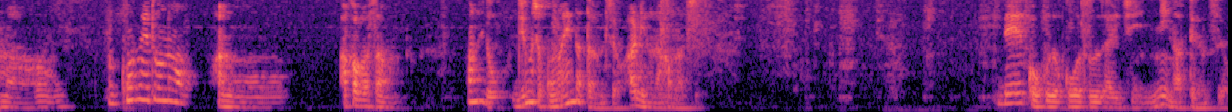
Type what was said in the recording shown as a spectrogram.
まあ、公明党の、あの、赤羽さん、あの人、事務所この辺だったんですよ、有野中町。で、国土交通大臣になってるんですよ。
